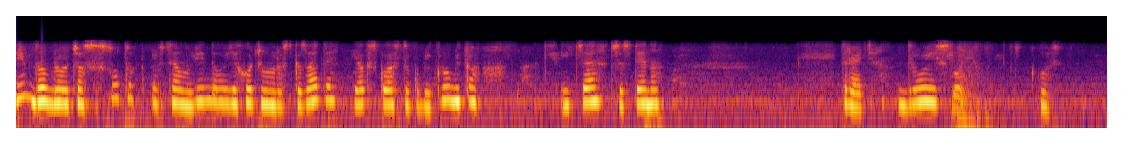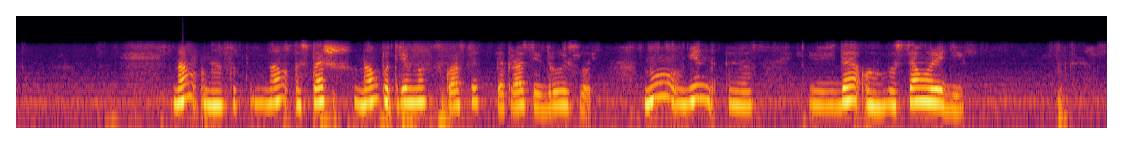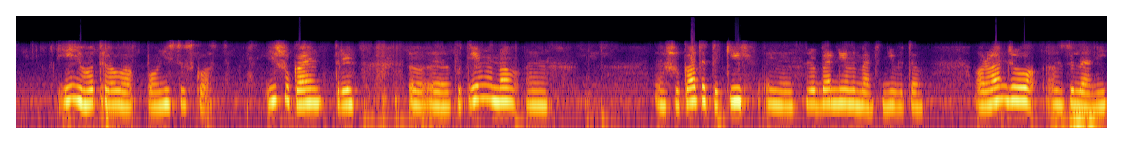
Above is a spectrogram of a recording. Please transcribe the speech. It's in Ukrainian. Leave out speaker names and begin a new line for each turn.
Всім доброго часу суток і в цьому відео я хочу вам розказати, як скласти кубік Рубіка. І це частина третя, другий слой. Ось. Нам, е, нам спершу нам потрібно скласти якраз і другий слой. Ну, він е, йде в ось цьому ряді. І його треба повністю скласти. І шукаємо три. е, е, Потрібно нам е, шукати такі реберні елементи, ніби там оранжево-зелений.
